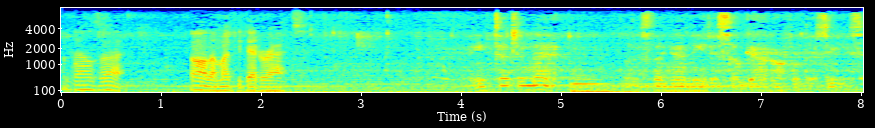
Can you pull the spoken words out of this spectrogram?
What the hell's that? Oh, that might be dead rats. Ain't touching that. Last thing I need is some god awful disease.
